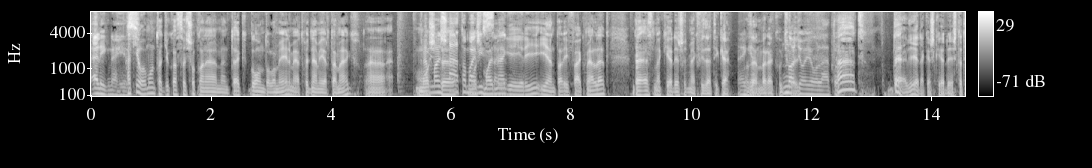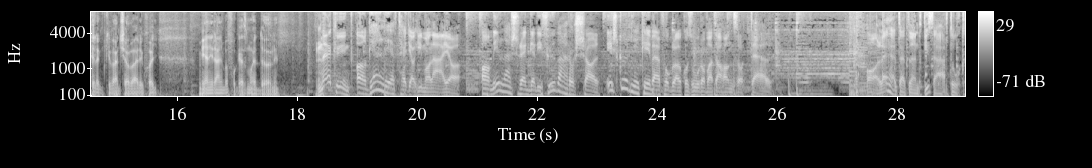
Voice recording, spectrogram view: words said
elég nehéz. Hát jó, mondhatjuk azt, hogy sokan elmentek, gondolom én, mert hogy nem érte meg. Most, most, hát, majd, most majd megéri ilyen tarifák mellett, de ez meg kérdés, hogy megfizetik-e Igen. az emberek. Úgyhogy, Nagyon jól látom. Hát, de érdekes kérdés, tehát tényleg kíváncsian várjuk, hogy milyen irányba fog ez majd dőlni. Nekünk a Gellért hegy a Himalája. A millás reggeli fővárossal és környékével foglalkozó robata hangzott el. A lehetetlent kizártuk.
